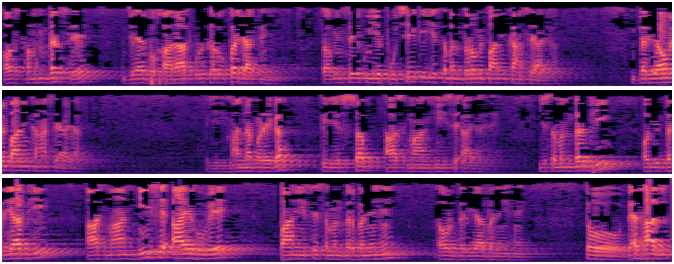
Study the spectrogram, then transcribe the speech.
اور سمندر سے جو ہے بخارات اڑ کر اوپر جاتے ہیں۔ تو اب ان سے کوئی یہ پوچھے کہ یہ سمندروں میں پانی کہاں سے آیا؟ دریاؤں میں پانی کہاں سے آیا؟ یہ ماننا پڑے گا کہ یہ سب آسمان ہی سے آیا ہے۔ یہ سمندر بھی اور یہ دریا بھی آسمان ہی سے آئے ہوئے پانی سے سمندر بنے ہیں اور دریا بنے ہیں۔ تو بہرحال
